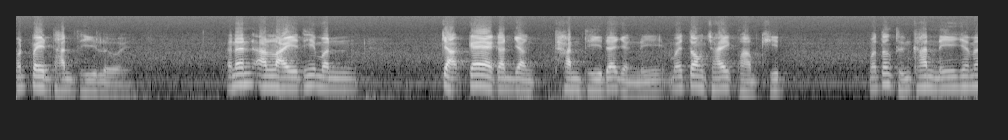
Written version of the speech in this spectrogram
มันเป็นทันทีเลยอันนั้นอะไรที่มัน จะแก้กันอย่างทันทีได้อย่างนี้ ไม่ต้องใช้ความคิด มันต้องถึงขั้นนี้ใช่ไหม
